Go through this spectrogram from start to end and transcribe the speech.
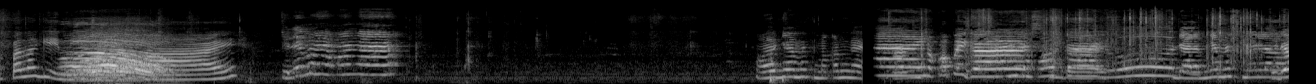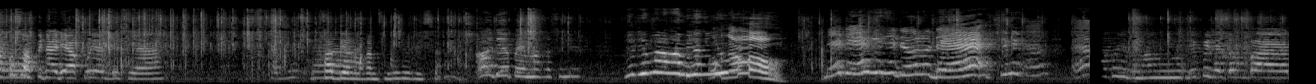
apa lagi ini? Hai. Jadi mau yang mana? Oh, dia masih makan enggak? Makan cokope guys Oh, taruh. Dalamnya marshmallow. jadi aku suapin adik aku ya guys ya Kakak biar makan sendiri bisa. oh dia pengen makan sendiri dia, dia malah ngambil yang yup Dek, dek, gini dulu, dek. Sini. Aku juga mau. dia pindah tempat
